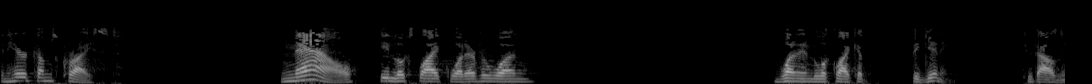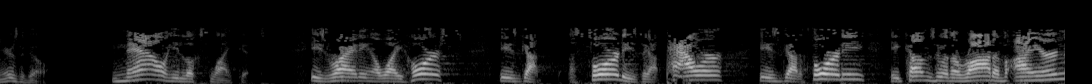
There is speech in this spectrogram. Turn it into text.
And here comes Christ. Now, he looks like what everyone wanted him to look like at the beginning, 2,000 years ago. Now he looks like it. He's riding a white horse. He's got a sword. He's got power. He's got authority. He comes with a rod of iron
